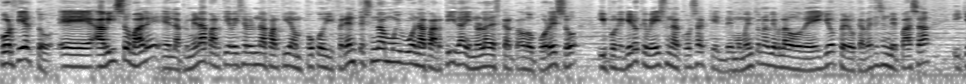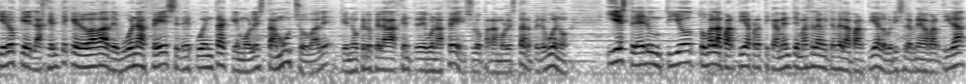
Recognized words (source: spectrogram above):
Por cierto, eh, aviso, ¿vale? En la primera partida vais a ver una partida un poco diferente. Es una muy buena partida y no la he descartado por eso. Y porque quiero que veáis una cosa que de momento no había hablado de ello, pero que a veces me pasa. Y quiero que la gente que lo haga de buena fe se dé cuenta que molesta mucho, ¿vale? Que no creo que la haga gente de buena fe, solo para molestar, pero bueno. Y es tener un tío toda la partida, prácticamente más de la mitad de la partida, lo veréis en la primera partida,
